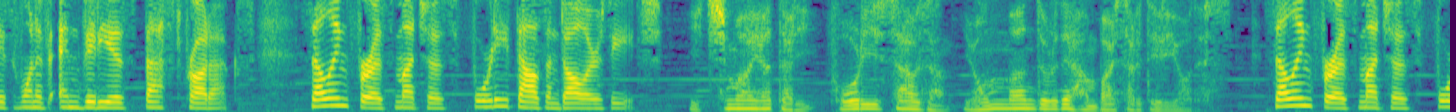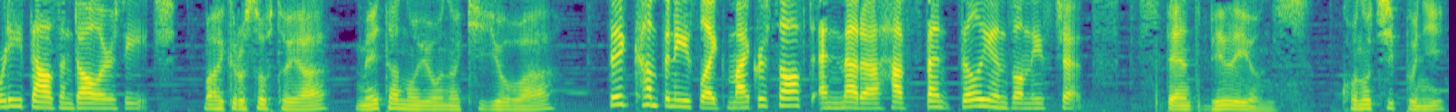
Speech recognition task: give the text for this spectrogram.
is one of Nvidia's best products, selling for as much as $40,000 each. 1枚あたり40,000 4万ドルで販売されているようです Selling for as much as $40,000 each. マイクロソフトやメタのような企業は Big companies like Microsoft and Meta have spent billions on these chips. spent billions このチップに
